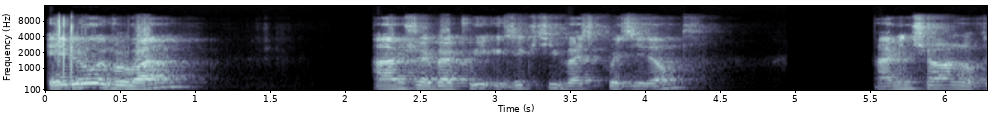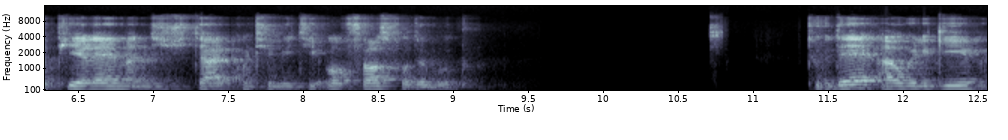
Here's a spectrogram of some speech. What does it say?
Hello, everyone. I'm Jacques Bacry, Executive Vice President. I'm in charge of the PLM and digital continuity offers for the group. Today, I will give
